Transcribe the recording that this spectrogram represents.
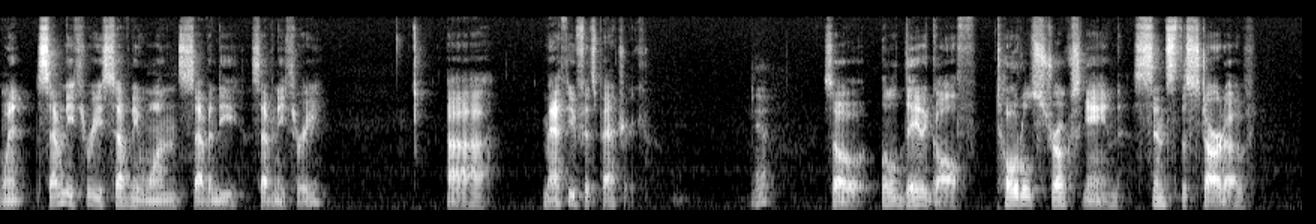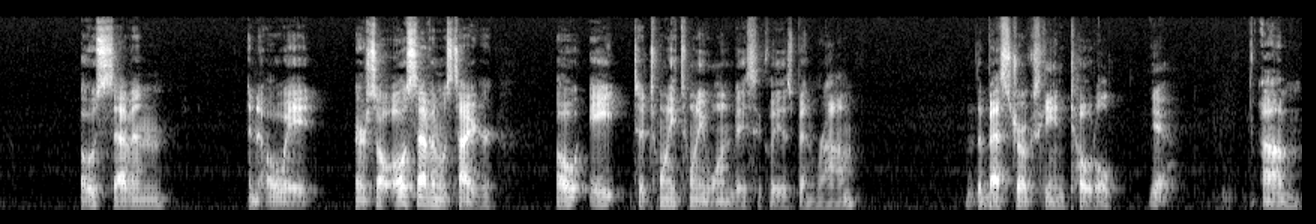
Went 73, 71, 70, 73. Uh, Matthew Fitzpatrick. yeah. So, little data golf. Total strokes gained since the start of 07 and 08. Or so 07 was Tiger. 08 to 2021 basically has been Rahm. The best strokes gained total. Yeah. Um,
